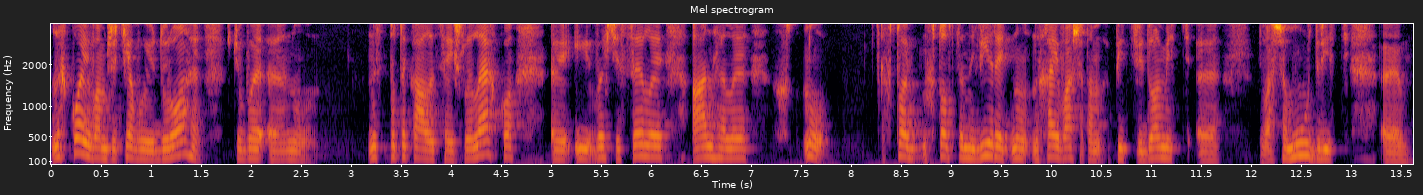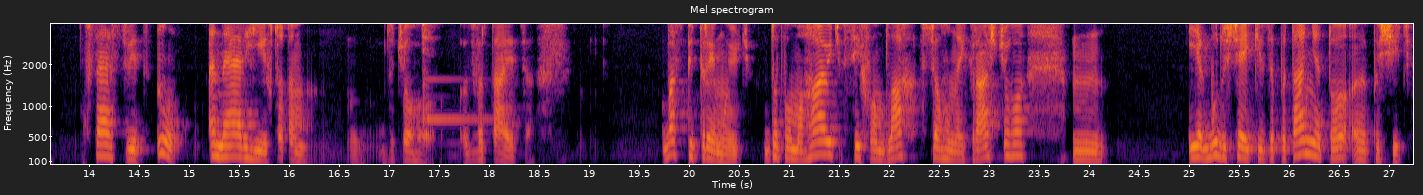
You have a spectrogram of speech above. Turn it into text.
легкої вам життєвої дороги, щоб ви е, ну, не спотикалися йшли легко, е, і вищі сили, ангели, ну, хто, хто в це не вірить, ну, нехай ваша там підсвідомість, е, ваша мудрість, е, всесвіт, ну, енергії, хто там до чого звертається. Вас підтримують, допомагають, всіх вам благ, всього найкращого. І як будуть ще якісь запитання, то е, пишіть.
